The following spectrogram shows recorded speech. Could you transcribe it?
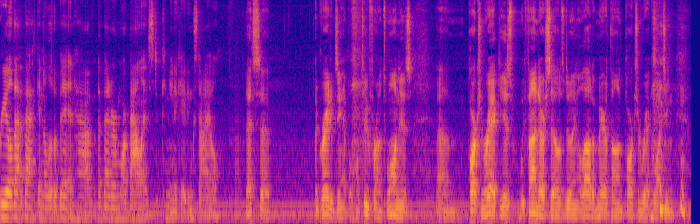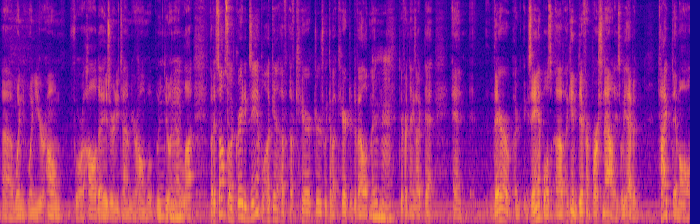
reel that back in a little bit and have a better, more balanced communicating style. that's a, a great example on two fronts. One is um, Parks and Rec is we find ourselves doing a lot of marathon Parks and Rec watching uh, when when you're home for holidays or anytime you're home. We'll be doing that a lot. But it's also a great example again of, of characters. We talk about character development and different things like that, and there are examples of again different personalities. We haven't typed them all,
